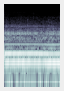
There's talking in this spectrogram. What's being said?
you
